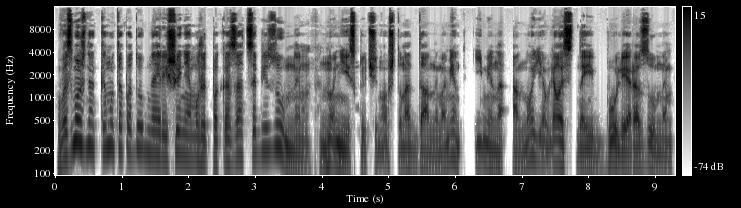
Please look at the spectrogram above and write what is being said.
Возможно, кому-то подобное решение может показаться безумным, но не исключено, что на данный момент именно оно являлось наиболее разумным.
